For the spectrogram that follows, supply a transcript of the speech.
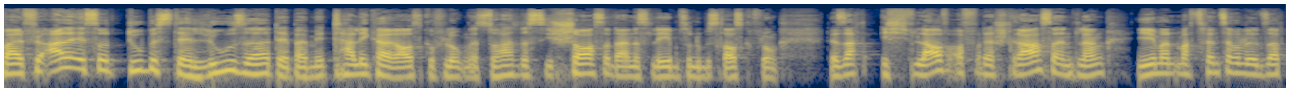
Weil für alle ist so, du bist der Loser, der bei Metallica rausgeflogen ist. Du hattest die Chance deines Lebens und du bist rausgeflogen. Der sagt, ich laufe auf der Straße entlang, jemand macht das Fenster runter und sagt,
